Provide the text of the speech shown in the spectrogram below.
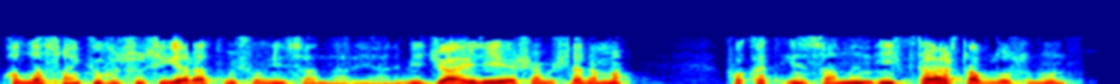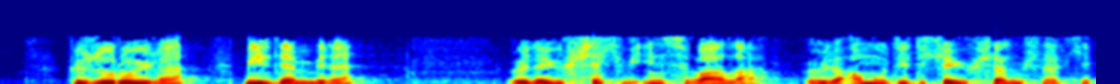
Allah sanki hususi yaratmış o insanları yani. Bir cahiliye yaşamışlar ama fakat insanın iftihar tablosunun huzuruyla birdenbire öyle yüksek bir insivala, öyle amudi dike yükselmişler ki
